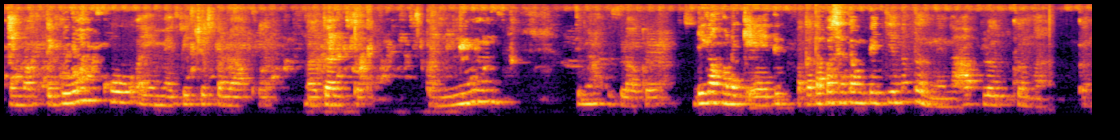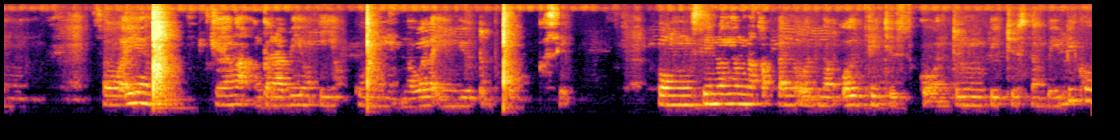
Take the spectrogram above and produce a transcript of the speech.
Kung magtiguan ko, ay may video pala ako na ganito. Ganyan. Hindi man ako vlogger. Hindi nga ako nag-edit. Pagkatapos itong video na to, na-upload ko na. Ganun. So, ayun. Kaya nga, grabe yung iyak ko nawala yung YouTube ko. Kasi, kung sino yung nakapanood ng old videos ko, andun yung videos ng baby ko,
